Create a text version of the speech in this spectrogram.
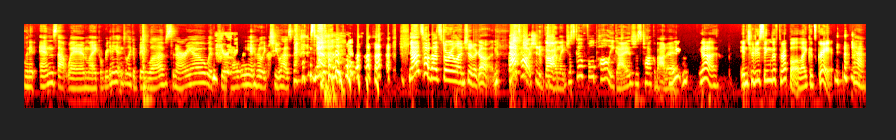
when it ends that way, I'm like, are we gonna get into like a Big Love scenario with Keira Knightley and her like two husbands? That's how that storyline should have gone. That's how it should have gone. Like, just go full Polly, guys. Just talk about it. Right? Yeah. Introducing the thriple. Like it's great. Yeah.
